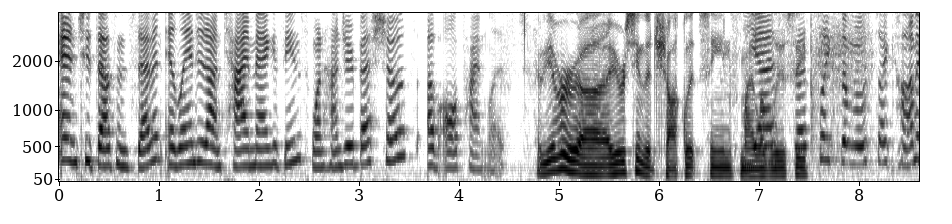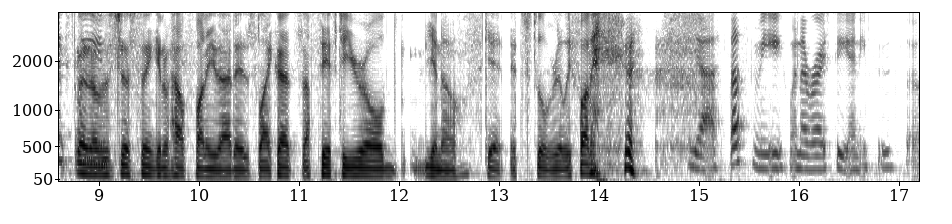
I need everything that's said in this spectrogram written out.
And in 2007, it landed on Time Magazine's 100 Best Shows of All Time list. Have you ever uh, have you ever seen the chocolate scene from I yes, Love Lucy? that's like the most iconic scene. And I was just thinking of how funny that is. Like that's a 50 year old, you know, skit. It's still really funny. Yeah, that's me whenever I see any food. So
